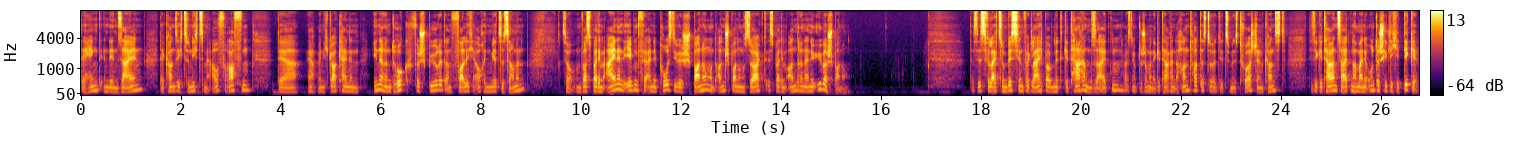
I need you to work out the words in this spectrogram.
der hängt in den Seilen, der kann sich zu nichts mehr aufraffen, der, ja, wenn ich gar keinen inneren Druck verspüre, dann falle ich auch in mir zusammen. So, und was bei dem einen eben für eine positive Spannung und Anspannung sorgt, ist bei dem anderen eine Überspannung. Das ist vielleicht so ein bisschen vergleichbar mit Gitarrenseiten. Ich weiß nicht, ob du schon mal eine Gitarre in der Hand hattest oder dir zumindest vorstellen kannst. Diese Gitarrenseiten haben eine unterschiedliche Dicke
